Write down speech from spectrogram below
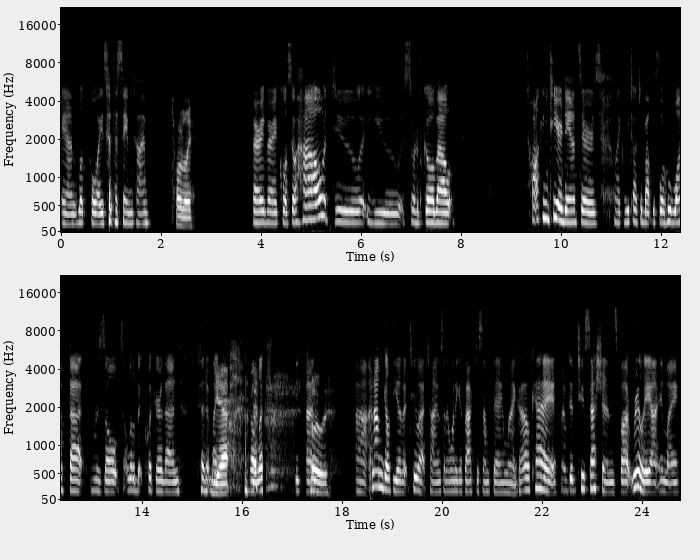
and look poised at the same time. Totally. Very, very cool. So, how do you sort of go about talking to your dancers, like we talked about before, who want that result a little bit quicker than, than it might yeah. because, totally. Uh, and I'm guilty of it too at times. And I want to get back to something like, okay, I did two sessions, but really, uh, in my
